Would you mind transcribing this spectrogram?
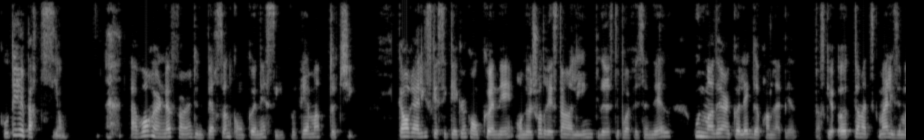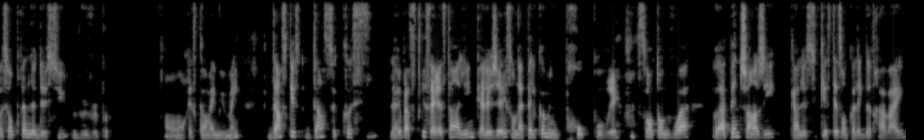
Côté répartition, avoir un 9 à 1 d'une personne qu'on connaît, c'est vraiment touché. Quand on réalise que c'est quelqu'un qu'on connaît, on a le choix de rester en ligne puis de rester professionnel ou demander à un collègue de prendre l'appel. Parce que automatiquement, les émotions prennent le dessus, veut, veut pas on reste quand même humain. Dans ce, dans ce cas-ci, la répartitrice est restée en ligne puis elle a géré son appel comme une pro, pour vrai. son ton de voix a à peine changé quand elle a su que c'était son collègue de travail.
